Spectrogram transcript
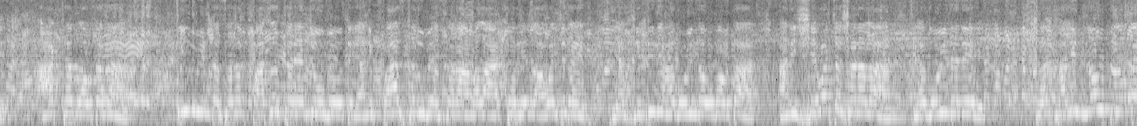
आठ थर लावताना तीन मिनिटं सलग पाचच थर यांचे उभे होते आणि पाच थर उभे असताना आम्हाला आठ थर हे लावायचेच आहेत. या जिद्दीने हा गोविंदा उभा होता आणि शेवटच्या क्षणाला या गोविंदाने थर खाली न उतरवता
